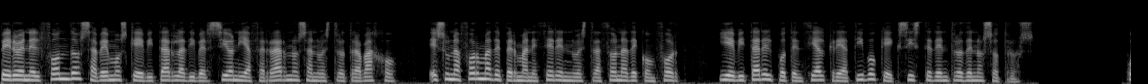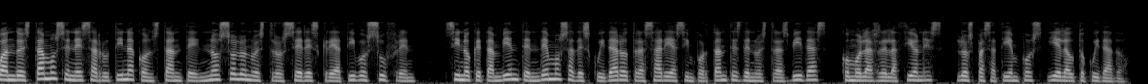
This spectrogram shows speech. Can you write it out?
Pero en el fondo sabemos que evitar la diversión y aferrarnos a nuestro trabajo, es una forma de permanecer en nuestra zona de confort y evitar el potencial creativo que existe dentro de nosotros. Cuando estamos en esa rutina constante, no solo nuestros seres creativos sufren, sino que también tendemos a descuidar otras áreas importantes de nuestras vidas, como las relaciones, los pasatiempos y el autocuidado.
